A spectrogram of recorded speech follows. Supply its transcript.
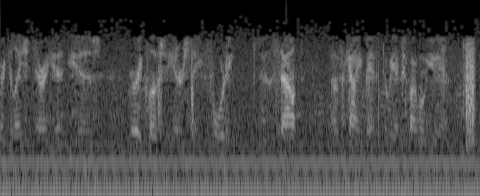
circulation area is very close to Interstate 40 to the south of Calumet, WX50UN. WX5OUN,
